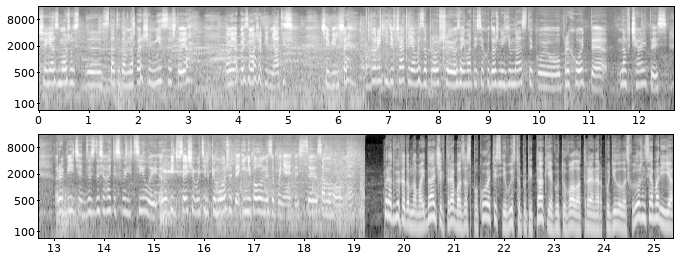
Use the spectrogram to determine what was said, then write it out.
що я зможу е, стати там на перше місце, що я там якось можу піднятися ще більше. Дорогі дівчата, я вас запрошую займатися художньою гімнастикою. Приходьте, навчайтесь, робіть, дос- досягайте своїх цілей, робіть все, що ви тільки можете, і ніколи не зупиняйтесь. Це саме головне. Перед виходом на майданчик треба заспокоїтись і виступити так, як готувала тренер. Поділилась художниця Марія,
